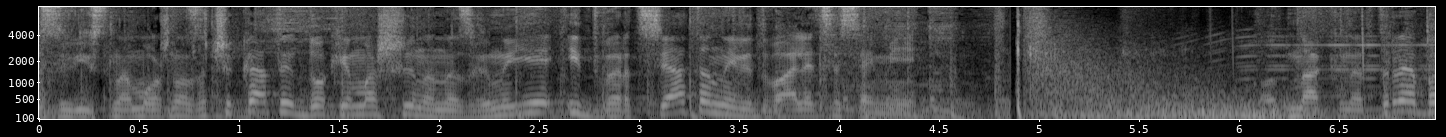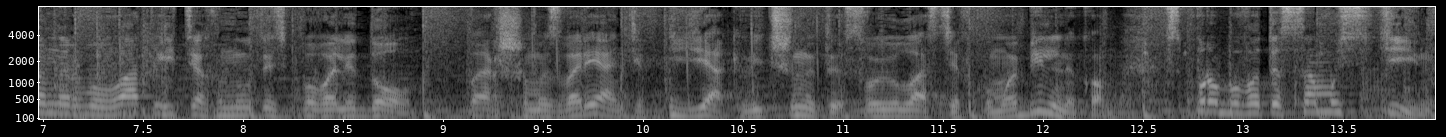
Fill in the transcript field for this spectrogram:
Звісно, можна зачекати, доки машина не згниє і дверцята не відваляться самі. Однак не треба нервувати і тягнутись по валідол. Першим із варіантів, як відчинити свою ластівку мобільником, спробувати самостійно,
